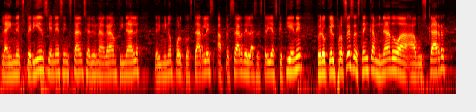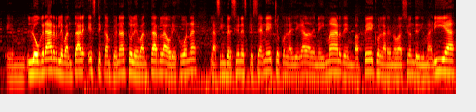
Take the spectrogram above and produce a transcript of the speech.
la inexperiencia en esa instancia de una gran final terminó por costarles a pesar de las estrellas que tiene, pero que el proceso está encaminado a, buscar em, lograr levantar este campeonato, levantar la orejona, las inversiones que se han hecho con la llegada de Neymar, de Mbappé, con la renovación de Di María,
